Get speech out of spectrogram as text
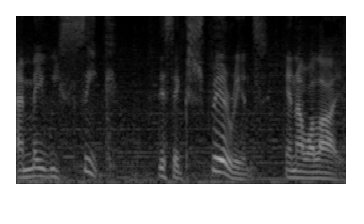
and may we seek this experience in our lives.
